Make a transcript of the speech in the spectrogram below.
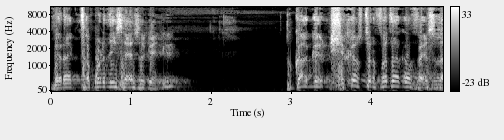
میرا ایک تھپڑ نہیں سہ سکیں گے۔ تو کہا کہ شکست اور فتح کا فیصلہ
